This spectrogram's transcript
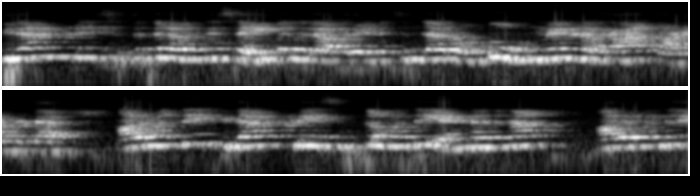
பிதாவினுடைய சித்தத்துல வந்து செய்வதில் அவர் என்ன செஞ்சார்? ரொம்ப உண்மையுள்ளவராக காணப்பட்டார். அவர் வந்து பிதாவினுடைய சித்தம் வந்து என்னதுன்னா அவர் வந்து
